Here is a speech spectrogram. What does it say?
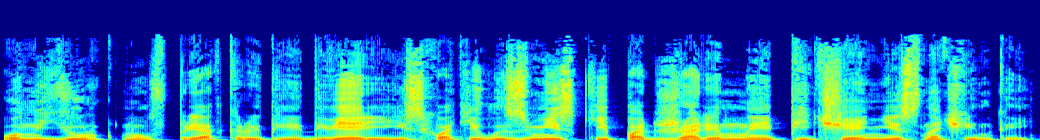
Он юркнул в приоткрытые двери и схватил из миски поджаренное печенье с начинкой.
